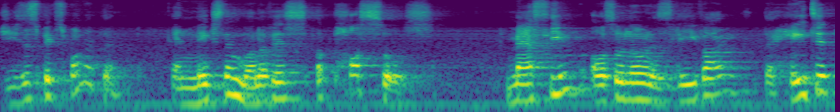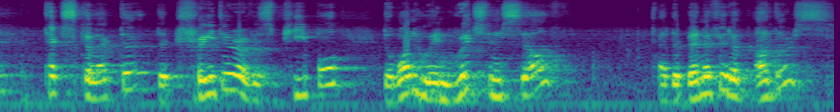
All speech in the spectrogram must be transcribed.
Jesus picks one of them and makes them one of his apostles. Matthew, also known as Levi, the hated tax collector, the traitor of his people, the one who enriched himself at the benefit of others.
